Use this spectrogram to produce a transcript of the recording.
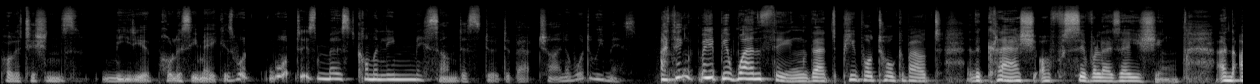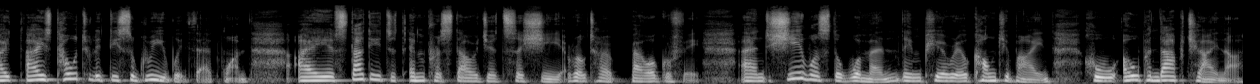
politicians, media, policymakers, what, what is most commonly misunderstood about China? What do we miss? I think maybe one thing that people talk about the clash of civilization, and I, I totally disagree with that one. I studied Empress Dowager Cixi, wrote her biography, and she was the woman, the imperial concubine, who opened up China.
